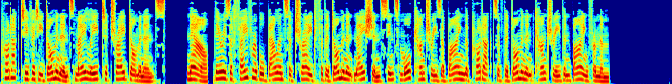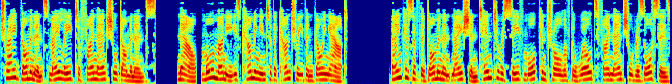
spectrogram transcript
Productivity dominance may lead to trade dominance. Now, there is a favorable balance of trade for the dominant nation since more countries are buying the products of the dominant country than buying from them. Trade dominance may lead to financial dominance. Now, more money is coming into the country than going out. Bankers of the dominant nation tend to receive more control of the world's financial resources.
